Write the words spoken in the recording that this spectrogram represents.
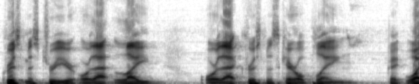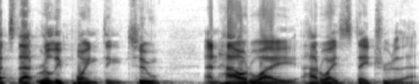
Christmas tree or, or that light or that Christmas carol playing? Okay? What's that really pointing to? And how do I how do I stay true to that?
